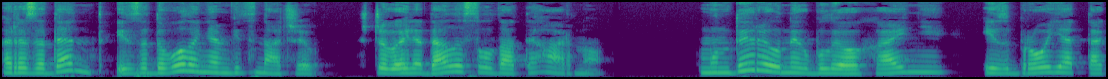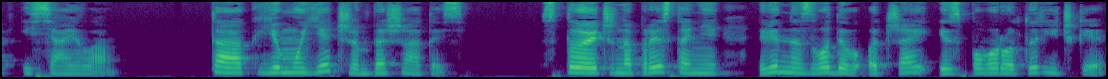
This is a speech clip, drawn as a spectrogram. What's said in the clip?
Резидент із задоволенням відзначив, що виглядали солдати гарно. Мундири у них були охайні, і зброя так і сяяла. Так, йому є чим пишатись. Стоячи на пристані, він не зводив очей із повороту річки,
